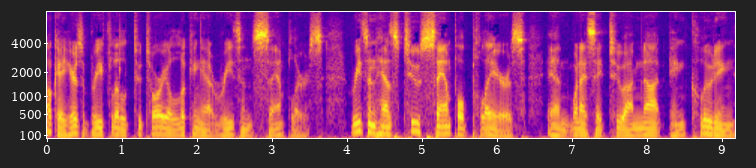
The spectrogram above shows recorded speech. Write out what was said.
Okay, here's a brief little tutorial looking at Reason samplers. Reason has two sample players, and when I say two, I'm not including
